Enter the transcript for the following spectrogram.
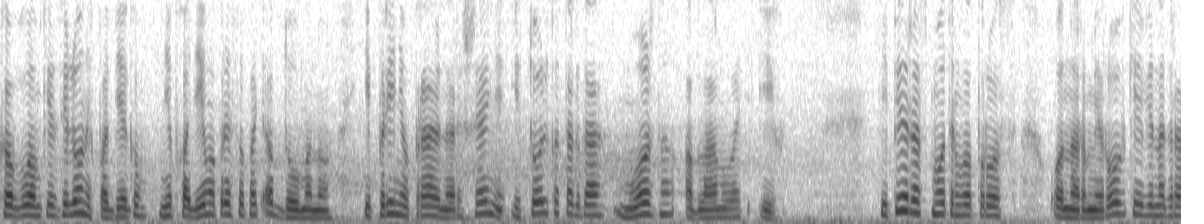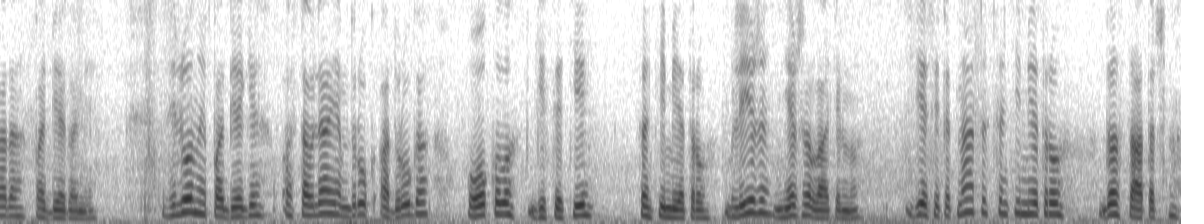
К обломке зеленых побегов необходимо приступать обдуманно и приняв правильное решение, и только тогда можно обламывать их. Теперь рассмотрим вопрос о нормировке винограда побегами. Зеленые побеги оставляем друг от друга около 10 сантиметров. Ближе нежелательно. 10-15 сантиметров достаточно.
